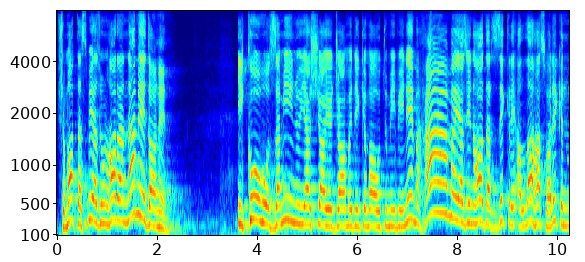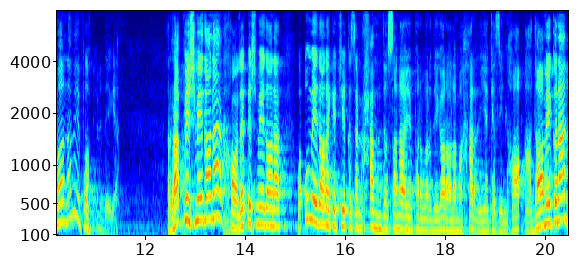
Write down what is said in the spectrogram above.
شما تسبیح از اونها را نمی‌دانین. ایکو و زمین و اشیای جامدی که ما او تو می‌بینیم همه از اینها در ذکر الله هست ولیکن ما نمی‌فهمیم دیگه. ربش میدانه خالقش میدانه و او میدانه که چی قسم حمد و ثنای پروردگار عالم هر یک از اینها ادا می‌کنن.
